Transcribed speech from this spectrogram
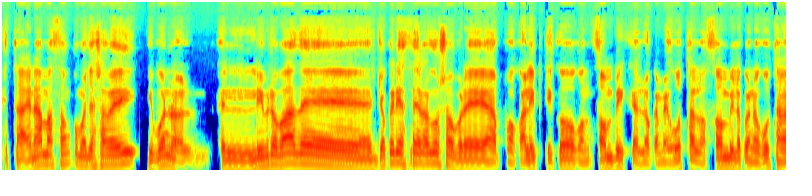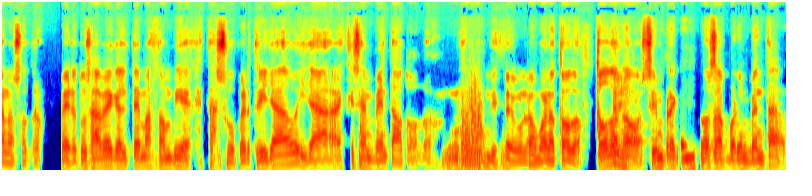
Está en Amazon, como ya sabéis, y bueno, el, el libro va de... Yo quería hacer algo sobre apocalíptico con zombies, que es lo que me gustan los zombies, lo que nos gustan a nosotros. Pero tú sabes que el tema zombie es que está súper trillado y ya es que se ha inventado todo. Dice uno, bueno, todo. Todo no, siempre hay cosas por inventar.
